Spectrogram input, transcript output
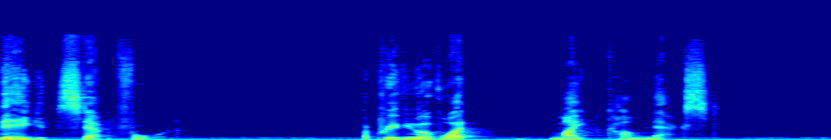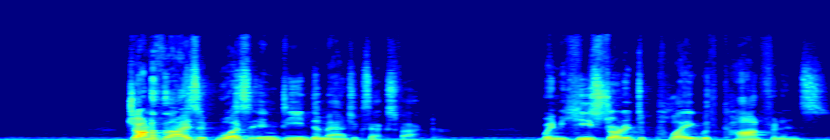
big step forward. A preview of what might come next. Jonathan Isaac was indeed the Magic's X Factor. When he started to play with confidence,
